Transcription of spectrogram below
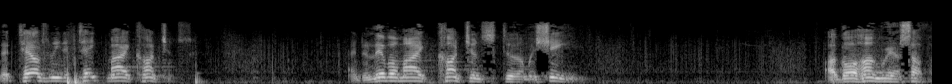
that tells me to take my conscience and deliver my conscience to a machine, I'll go hungry or suffer.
